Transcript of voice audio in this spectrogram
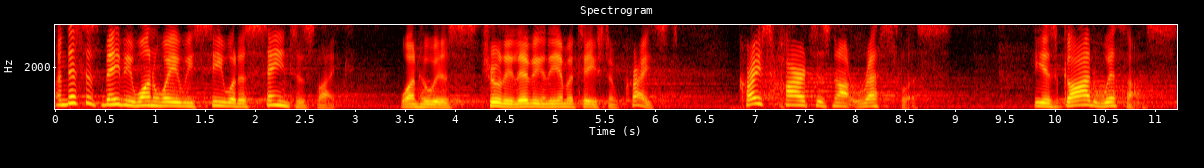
And this is maybe one way we see what a saint is like one who is truly living in the imitation of Christ. Christ's heart is not restless, He is God with us.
